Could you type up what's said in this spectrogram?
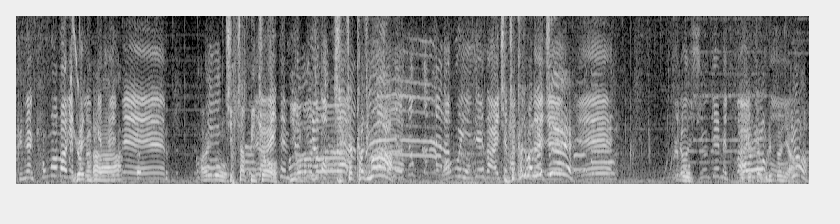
그냥 평범하게 달리는 게 제일 쌤. 아이고. 집착 비켜. 아이템 이거. 없다. 집착하지 마! 너무 이지해서 아이템 집착하지 안 말랬지? 예. 이런. 쉬운 게임에 누가 편, 우리 편이야.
